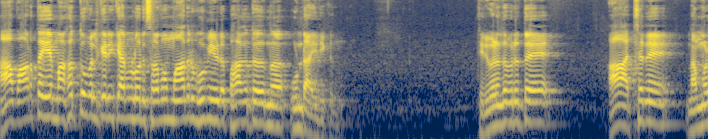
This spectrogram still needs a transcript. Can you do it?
ആ വാർത്തയെ മഹത്വവൽക്കരിക്കാനുള്ള ഒരു ശ്രമം മാതൃഭൂമിയുടെ ഭാഗത്ത് നിന്ന് ഉണ്ടായിരിക്കുന്നു. തിരുവനന്തപുരത്തെ ആ അച്ഛനെ നമ്മൾ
